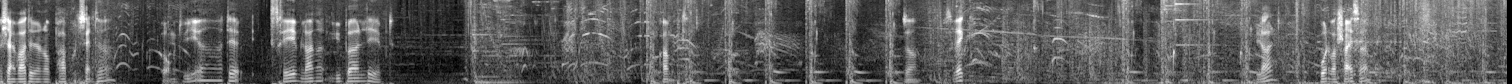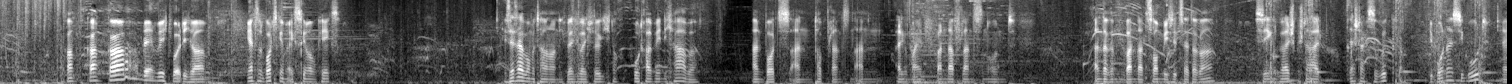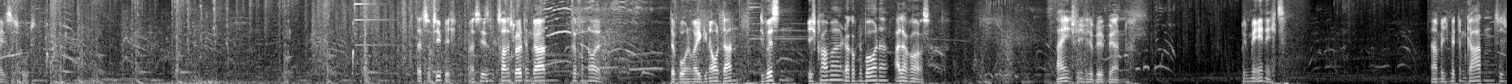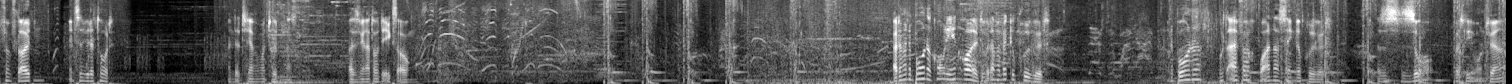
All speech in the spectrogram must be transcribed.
Scheinbar hatte er noch ein paar Prozente. Irgendwie hat er extrem lange überlebt. Komm, bitte. So, ist weg. Lol. Boden war scheiße. Komm, komm, komm, den Wicht wollte ich haben. Die ganzen Bots gehen extrem am Keks. Ich setze aber momentan noch nicht welche, weil ich wirklich noch ultra wenig habe. An Bots, an Top-Pflanzen, an allgemeinen Wanderpflanzen und anderen Wanderzombies etc. Deswegen höre ich mich da halt sehr stark zurück. Die Bohne ist die gut? Ne, die ist nicht gut. Das ist so typisch. Weißt du, hier sind 20 Leute im Garten, treffen 0. Der Bohne, weil genau dann, die wissen, ich komme, da kommt eine Bohne, alle raus. Nein, ich will nicht wieder wild werden. Bringt mir eh nichts. Dann bin ich mit im Garten zwischen fünf Leuten, instant wieder tot. Und der hat sich einfach mal töten lassen. Also deswegen hat er auch die X-Augen. Alter, meine Bohne, komm, die hinrollt. Die wird einfach weggeprügelt. Eine Bohne wird einfach woanders hingeprügelt. Das ist so übertrieben unfair.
